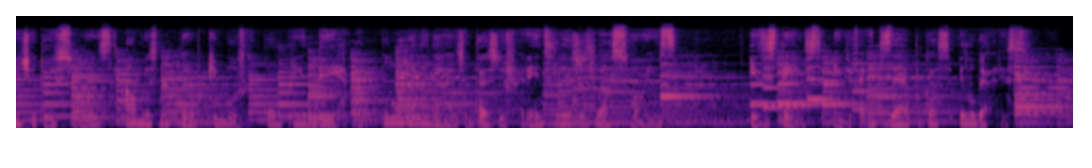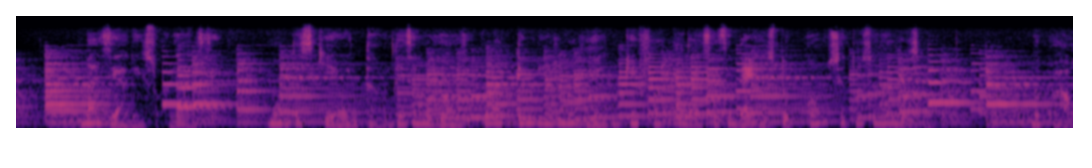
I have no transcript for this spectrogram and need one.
instituições ao mesmo tempo que busca compreender a pluralidade das diferentes legislações existentes em diferentes épocas e lugares. Baseado em sua análise, Montesquieu então desenvolve uma teoria de governo que fortalece as ideias do constitucionalismo, no qual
